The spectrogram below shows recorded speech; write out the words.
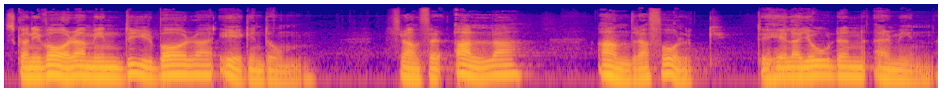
ska ni vara min dyrbara egendom framför alla andra folk ty hela jorden är min.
